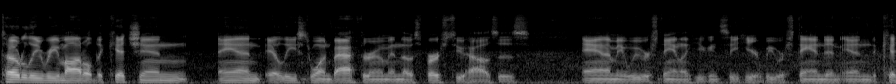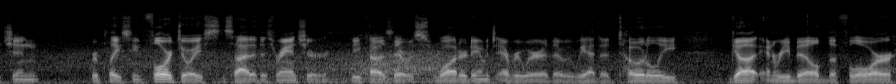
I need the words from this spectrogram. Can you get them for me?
totally remodel the kitchen and at least one bathroom in those first two houses. And I mean, we were standing, like you can see here, we were standing in the kitchen replacing floor joists inside of this rancher because there was water damage everywhere that we had to totally gut and rebuild the floor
